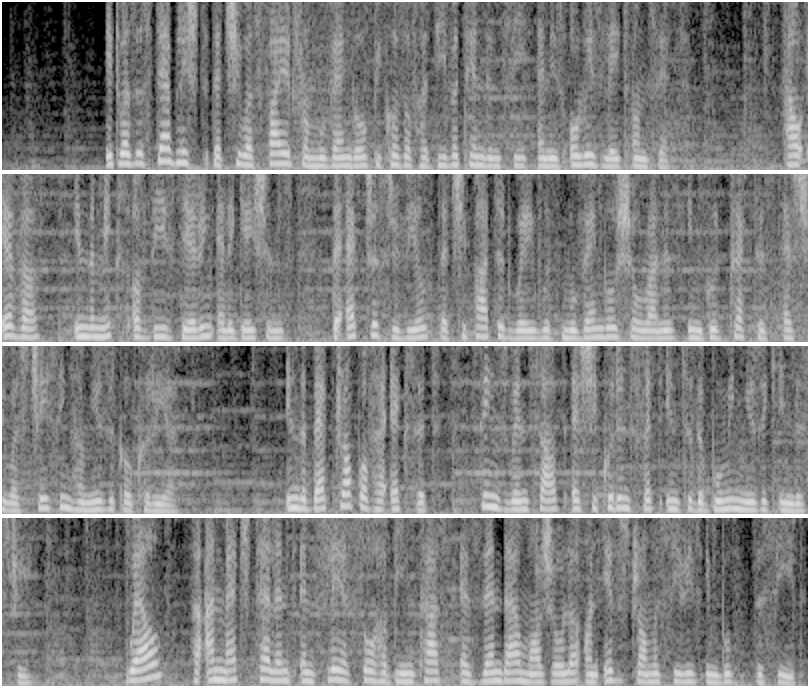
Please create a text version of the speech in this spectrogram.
It was established that she was fired from Muvhango because of her diva tendency and is always late on set. However, in the mix of these daring allegations, the actress revealed that she parted way with Muvhango showrunners in good practice as she was chasing her musical career. In the backdrop of her exit, things went south as she couldn't fit into the booming music industry. Well, her unmatched talent and flair saw her being cast as Zendaya Marjola on Ev's drama series Imbewu, The Seed.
